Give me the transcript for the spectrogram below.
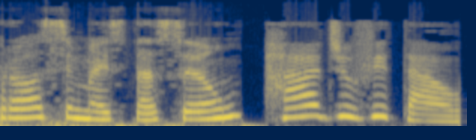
Próxima estação, Rádio Vital.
